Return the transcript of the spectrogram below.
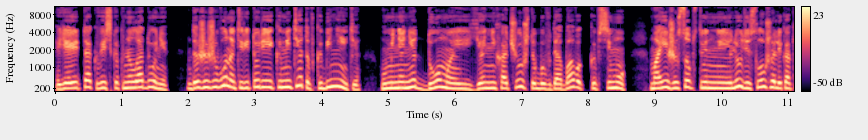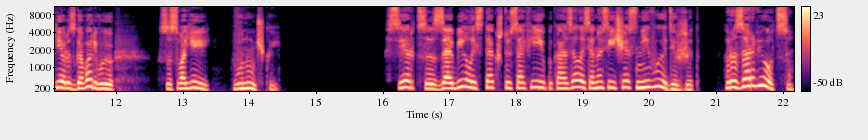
Я и так весь как на ладони, даже живу на территории комитета в кабинете. У меня нет дома, и я не хочу, чтобы вдобавок ко всему Мои же собственные люди слушали, как я разговариваю со своей внучкой. Сердце забилось так, что Софии показалось, оно сейчас не выдержит, разорвется.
